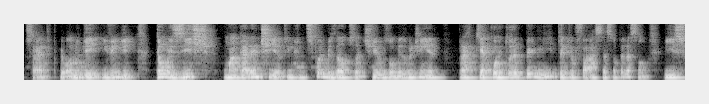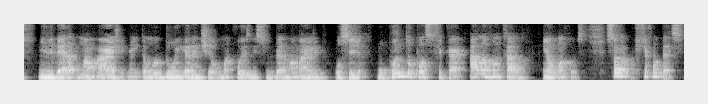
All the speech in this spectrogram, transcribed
certo? Porque eu aluguei e vendi. Então existe uma garantia. Eu tenho que disponibilizar outros ativos ou mesmo dinheiro para que a corretora permita que eu faça essa operação. E isso me libera uma margem, né? Então eu dou em garantia alguma coisa, isso me libera uma margem, ou seja, o quanto eu posso ficar alavancado em alguma coisa. Só o que, que acontece?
